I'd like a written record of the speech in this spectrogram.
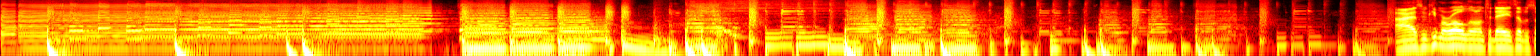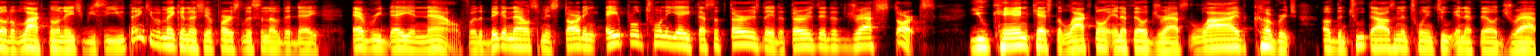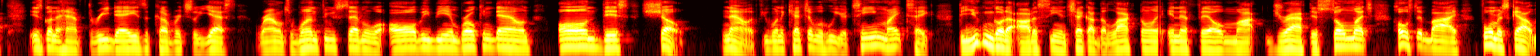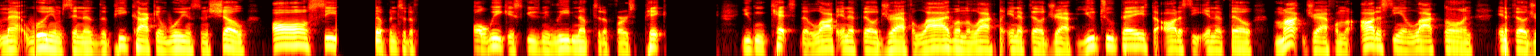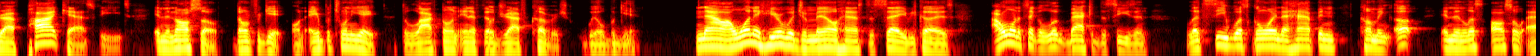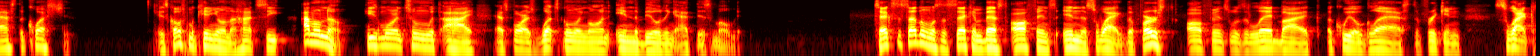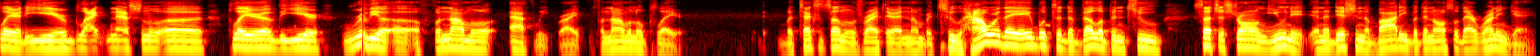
All right, so we keep rolling on today's episode of Locked On HBCU. Thank you for making us your first listen of the day every day and now for the big announcement starting April 28th. That's a Thursday, the Thursday that the draft starts. You can catch the Locked On NFL Drafts live coverage of the 2022 NFL Draft. It's going to have three days of coverage. So, yes, rounds one through seven will all be being broken down on this show. Now, if you want to catch up with who your team might take, then you can go to Audacy and check out the Locked On NFL mock draft. There's so much hosted by former scout Matt Williamson of the Peacock and Williamson show all season up into the all week, excuse me, leading up to the first pick. You can catch the Locked NFL Draft live on the Locked On NFL Draft YouTube page, the Audacy NFL Mock Draft on the Audacy and Locked On NFL Draft podcast feeds. And then also, don't forget, on April 28th, the Locked On NFL Draft coverage will begin. Now, I want to hear what Jamail has to say because I want to take a look back at the season. Let's see what's going to happen coming up. And then let's also ask the question Is Coach McKinney on the hot seat? I don't know. He's more in tune with I as far as what's going on in the building at this moment. Texas Southern was the second best offense in the SWAC. The first offense was led by Aqeel Glass, the freaking SWAC player of the year, black national uh player of the year. Really a, a phenomenal athlete, right? Phenomenal player. But Texas Southern was right there at number two. How were they able to develop into such a strong unit in addition to body, but then also that running game?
